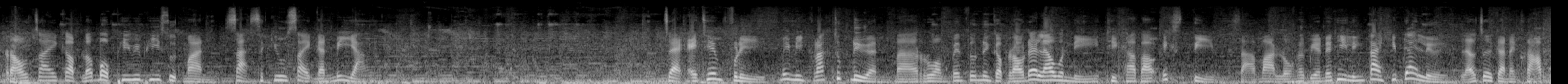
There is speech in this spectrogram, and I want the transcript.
เราใจกับระบบ PVP สุดมันสาดสกิลใส่กันไม่ยัง้ง แจกไอเทมฟรี ไม่มีกรักทุกเดือน มารวมเป็นตัวหนึ่งกับเราได้แล้ววันนี้ที่คาบาวเอ็กซ์ตีมสามารถลงทะเบียนได้ที่ลิงก์ใต้คลิปได้เลย แล้วเจอกันนะครับ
